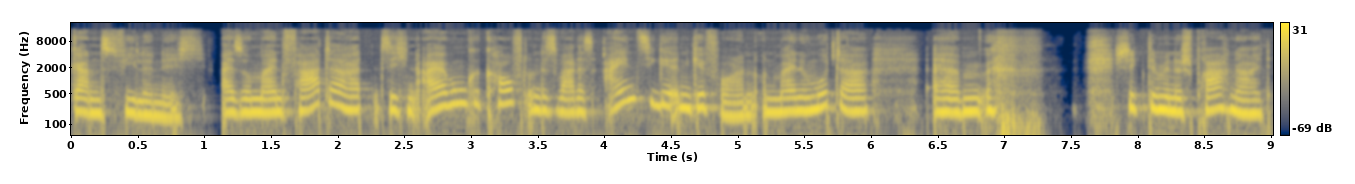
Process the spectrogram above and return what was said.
ganz viele nicht. Also mein Vater hat sich ein Album gekauft und es war das einzige in Gifhorn. Und meine Mutter ähm, schickte mir eine Sprachnachricht.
